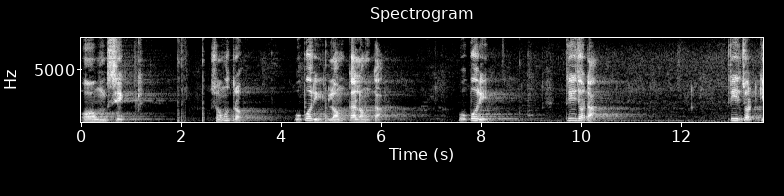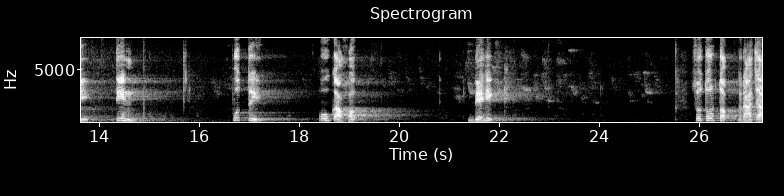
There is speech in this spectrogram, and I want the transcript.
ওং শিখ। সমুদ্র। উপরি লঙ্কা লঙ্কা। উপরি ত্রিজটা। ত্রিজটকি তিন। পুত্রী ঔকা হক। দেহিক চতুর্থক রাজা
